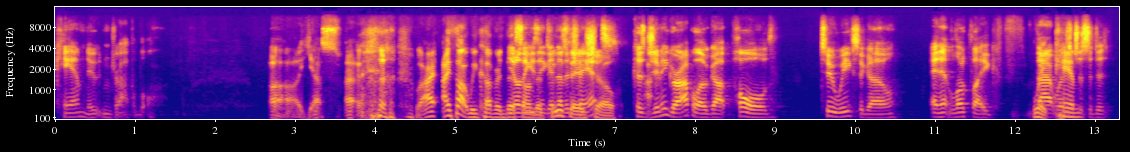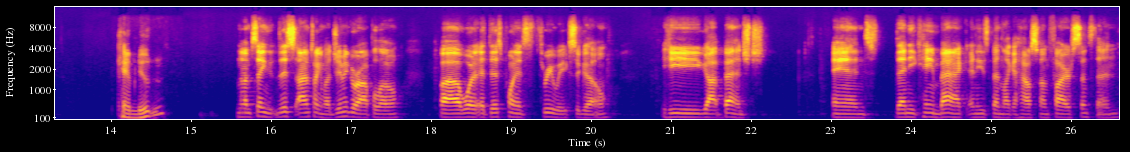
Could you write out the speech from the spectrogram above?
Cam Newton droppable? Uh, yes. I, I, I thought we covered this on the gonna get another Tuesday show. Because Jimmy Garoppolo got pulled two weeks ago, and it looked like Wait, that was Cam- just a. di- Cam Newton? No, I'm saying this. I'm talking about Jimmy Garoppolo. Uh, what at this point it's three weeks ago. He got benched, and then he came back, and he's been like a house on fire since then.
